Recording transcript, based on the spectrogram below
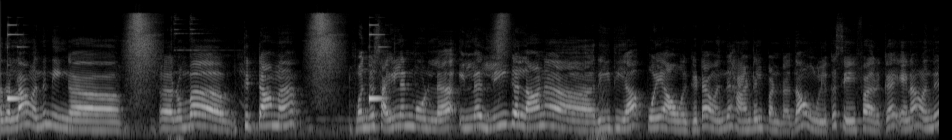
அதெல்லாம் வந்து நீங்கள் ரொம்ப திட்டாமல் கொஞ்சம் சைலண்ட் மோடில் இல்லை லீகலான ரீதியாக போய் அவங்கக்கிட்ட வந்து ஹேண்டில் பண்ணுறது தான் உங்களுக்கு சேஃபாக இருக்குது ஏன்னா வந்து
